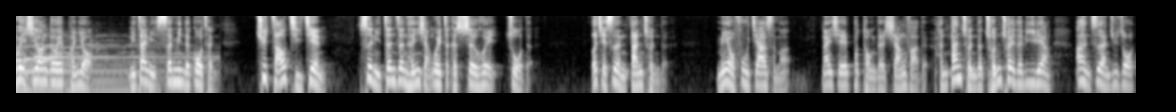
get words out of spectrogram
我也希望各位朋友，你在你生命的过程，去找几件是你真正很想为这个社会做的，而且是很单纯的，没有附加什么那一些不同的想法的，很单纯的、纯粹的力量啊，很自然去做。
